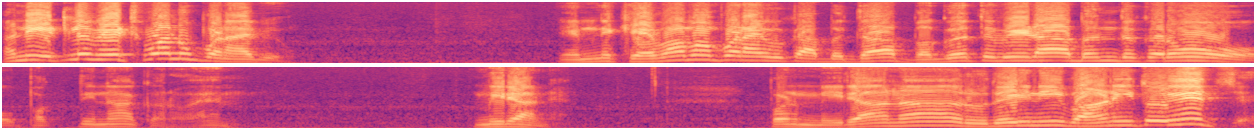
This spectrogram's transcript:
અને એટલે વેઠવાનું પણ આવ્યું. એમને કહેવામાં પણ આવ્યું કે આ બધા ભગત વેડા બંધ કરો, ભક્તિ ના કરો એમ. મીરાને. પણ મીરાના હૃદયની વાણી તો એ જ છે.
